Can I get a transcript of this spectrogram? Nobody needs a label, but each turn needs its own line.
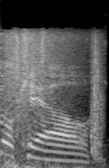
Triple kill!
